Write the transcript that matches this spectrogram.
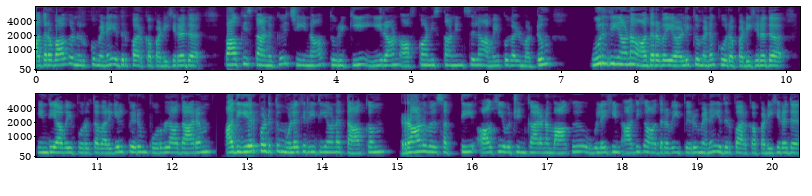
ஆதரவாக நிற்கும் என எதிர்பார்க்கப்படுகிறது. பாகிஸ்தானுக்கு சீனா துருக்கி ஈரான் ஆப்கானிஸ்தானின் சில அமைப்புகள் மட்டும் உறுதியான ஆதரவை அளிக்கும் என கூறப்படுகிறது. இந்தியாவை பொறுத்தவரையில் பெரும் பொருளாதாரம் அது ஏற்படுத்தும் உலக ரீதியான தாக்கம் ராணுவ சக்தி ஆகியவற்றின் காரணமாக உலகின் அதிக ஆதரவை பெறும் என எதிர்பார்க்கப்படுகிறது.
